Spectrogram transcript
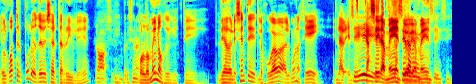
El waterpolo debe ser terrible, ¿eh? No, es impresionante. Por lo menos este, de adolescente lo jugaba algunos, sí. En la, en- Sí, caseramente, caseramente, obviamente. sí, sí,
